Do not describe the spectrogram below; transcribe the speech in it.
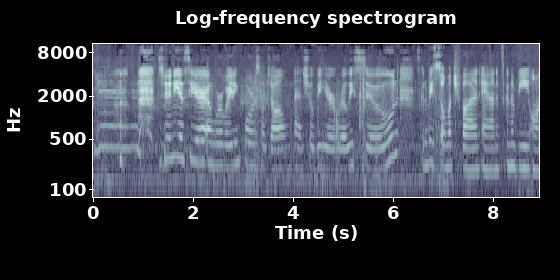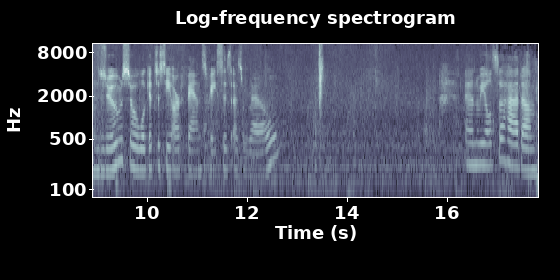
Yay! Zuny is here, and we're waiting for Sojung, and she'll be here really soon. It's gonna be so much fun, and it's gonna be on Zoom, so we'll get to see our fans' faces as well. And we also had um,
